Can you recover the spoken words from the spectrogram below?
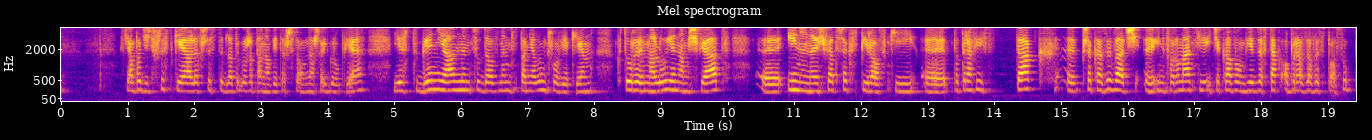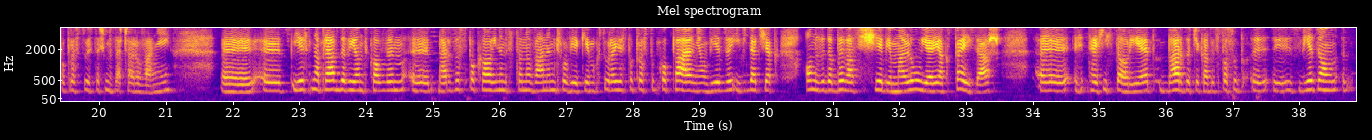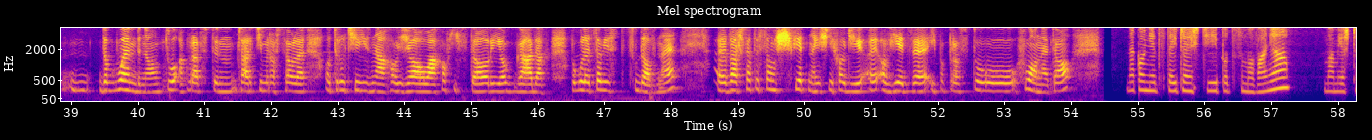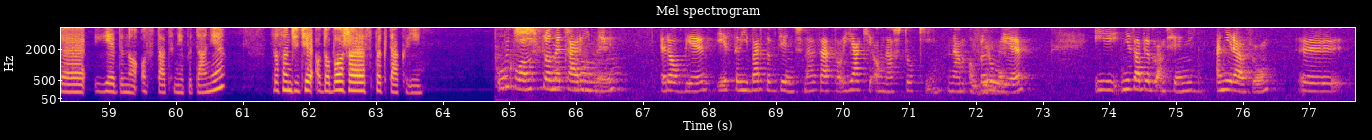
Chciałam powiedzieć wszystkie, ale wszyscy, dlatego że panowie też są w naszej grupie. Jest genialnym, cudownym, wspaniałym człowiekiem, który maluje nam świat e, inny, świat szekspirowski. E, Potrafi tak e, przekazywać e, informacje i ciekawą wiedzę w tak obrazowy sposób. Po prostu jesteśmy zaczarowani. E, e, Jest naprawdę wyjątkowym, e, bardzo spokojnym, stonowanym człowiekiem, który jest po prostu kopalnią wiedzy i widać, jak on wydobywa z siebie, maluje jak pejzaż te historie w bardzo ciekawy sposób, z wiedzą dogłębną. Tu akurat w tym czarcim rosole o truciznach, o ziołach, o historii, o gadach. W ogóle to jest cudowne. E, Warsztaty są świetne, jeśli chodzi e, o wiedzę i po prostu chłonę to. Na koniec tej części podsumowania mam jeszcze jedno ostatnie pytanie. Co sądzicie o doborze spektakli? Ukłon w stronę Kariny robię i jestem jej bardzo wdzięczna za to, jakie ona sztuki nam oferuje. I nie zawiodłam się ani razu.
